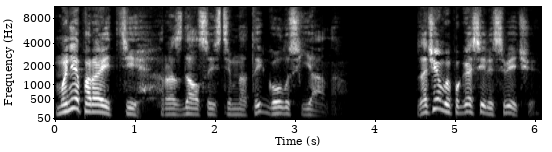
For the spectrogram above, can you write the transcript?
«Мне пора идти», — раздался из темноты голос Яна. «Зачем вы погасили свечи?»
